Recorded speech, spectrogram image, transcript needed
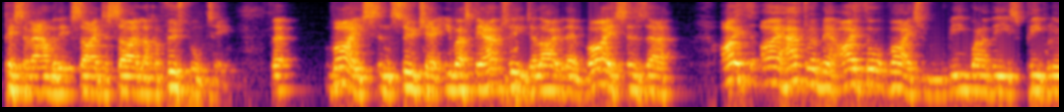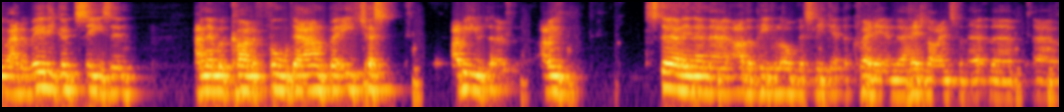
piss around with it side to side like a football team. But Rice and Soucek, you must be absolutely delighted with them. Rice is, uh, I, th- I have to admit, I thought Rice would be one of these people who had a really good season and then would kind of fall down. But he's just, I mean, I mean, Sterling and uh, other people obviously get the credit and the headlines for the, the uh,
